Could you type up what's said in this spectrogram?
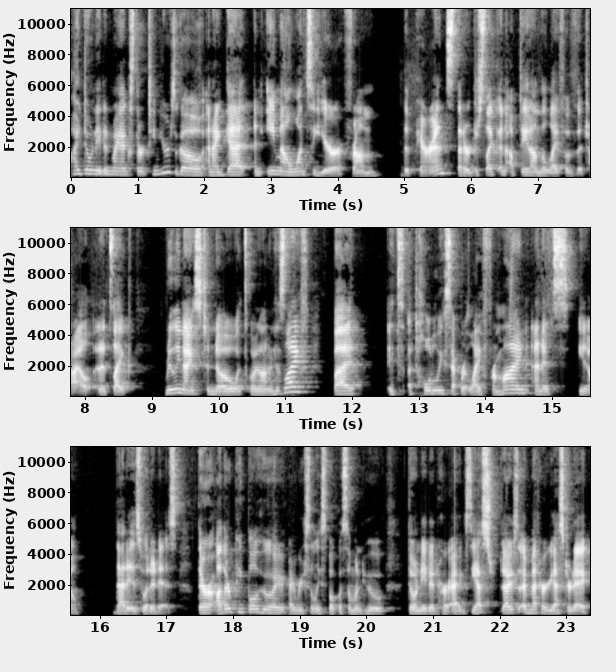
i donated my eggs 13 years ago and i get an email once a year from the parents that are just like an update on the life of the child and it's like really nice to know what's going on in his life, but it's a totally separate life from mine. And it's, you know, that is what it is. There are other people who I, I recently spoke with someone who donated her eggs. Yes, I, I met her yesterday.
